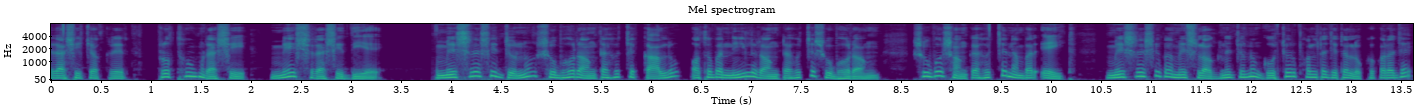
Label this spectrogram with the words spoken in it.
রাশিচক্রের প্রথম রাশি, মেষ রাশি দিয়ে। মেষ রাশির জন্য শুভ রংটা হচ্ছে কালো অথবা নীল রংটা হচ্ছে শুভ রং। শুভ সংখ্যা হচ্ছে নাম্বার এইট মেষরাশি বা মেষ লগ্নের জন্য গোচর ফলটা যেটা লক্ষ্য করা যায়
